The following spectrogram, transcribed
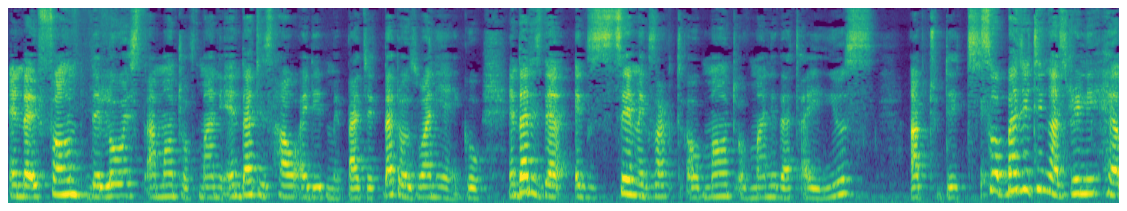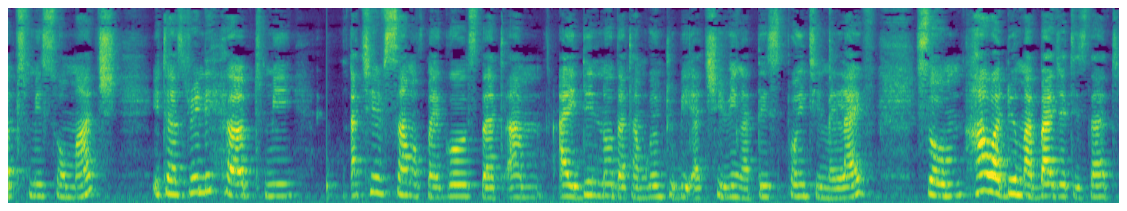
and i found the lowest amount of money and that is how i did my budget. That was one year ago. And that is the ex same exact amount of money that i use up to date so budgeting has really helped me so much it has really helped me achieve some of my goals that um I didn't know that I'm going to be achieving at this point in my life. So how I do my budget is that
